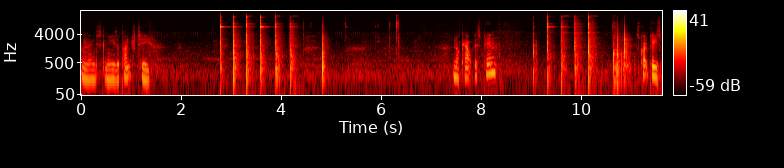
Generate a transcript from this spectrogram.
I'm then just going to use a punch to knock out this pin. I was quite pleased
